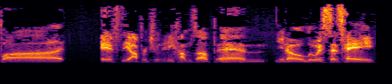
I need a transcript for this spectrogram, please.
But if the opportunity comes up and, you know, Lewis says, hey,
